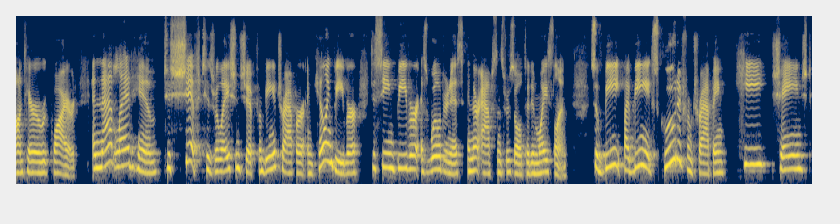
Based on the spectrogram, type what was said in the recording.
Ontario required. And that led him to shift his relationship from being a trapper and killing beaver to seeing beaver as wilderness, and their absence resulted in wasteland. So, be, by being excluded from trapping, he changed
